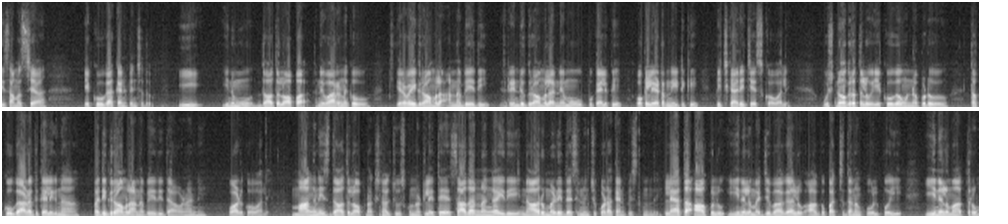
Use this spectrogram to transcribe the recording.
ఈ సమస్య ఎక్కువగా కనిపించదు. ఈ ఇనుము ధాతు లోప నివారణకు ఇరవై గ్రాముల అన్నబేది రెండు గ్రాముల నెమ్ము ఉప్పు కలిపి ఒక లీటర్ నీటికి పిచికారీ చేసుకోవాలి. ఉష్ణోగ్రతలు ఎక్కువగా ఉన్నప్పుడు తక్కువ గాఢత కలిగిన పది గ్రాముల అన్నబేది ద్రావణాన్ని వాడుకోవాలి. మాంగనీస్ ధాతు లోపలక్షణాలు చూసుకున్నట్లయితే సాధారణంగా ఇది నారుమడి దశ నుంచి కూడా కనిపిస్తుంది. లేత ఆకులు ఈనెల మధ్య భాగాలు ఆకుపచ్చదనం కోల్పోయి ఈనెలు మాత్రం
